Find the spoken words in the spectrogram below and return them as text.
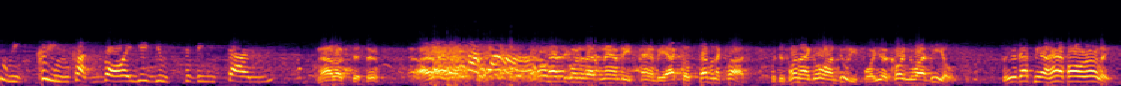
sweet, clean-cut boy you used to be, son? Now, look, sister. I don't, I don't have to go into that namby-pamby act till 7 o'clock, which is when I go on duty for you according to our deal. So you got me a half hour early.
